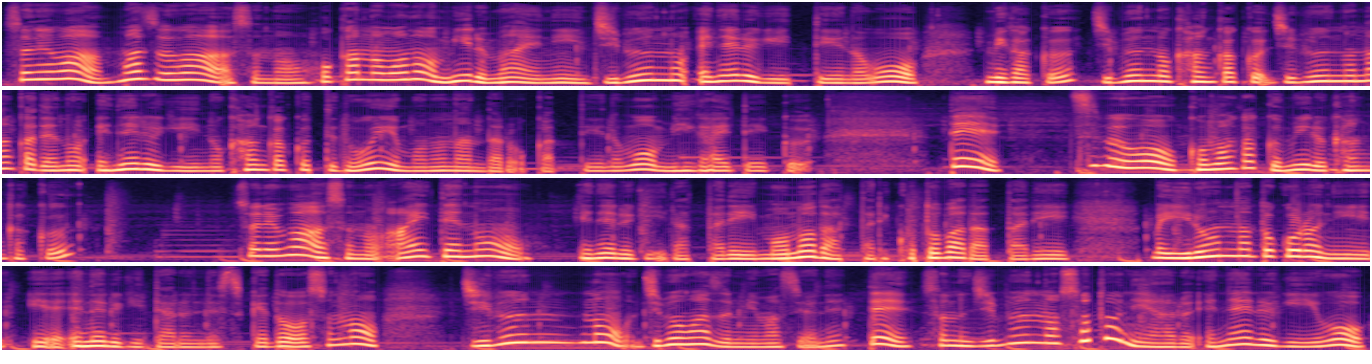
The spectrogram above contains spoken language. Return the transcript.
それは、まずは、その、他のものを見る前に自分のエネルギーっていうのを磨く、自分の感覚、自分の中でのエネルギーの感覚ってどういうものなんだろうかっていうのを磨いていく。で、粒を細かく見る感覚、それは、その相手のエネルギーだったり、物だったり、言葉だったり、まあ、いろんなところにエネルギーってあるんですけど、その自分の、自分をまず見ますよね。で、その自分の外にあるエネルギーを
